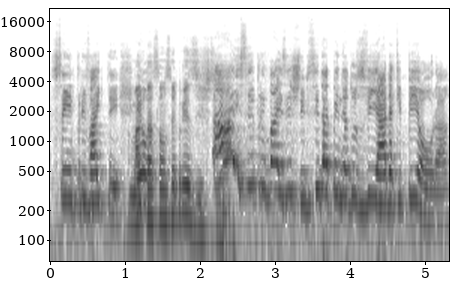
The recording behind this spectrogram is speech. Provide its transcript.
Sempre vai ter. Eu- Matação sempre existe. Ai, sempre vai existir. Se depender dos viados é que piora.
